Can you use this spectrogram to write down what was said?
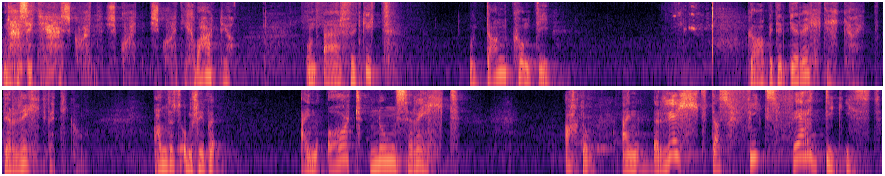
Und er sagt, ja, ist gut, ist gut, ist gut. Ich warte ja. Und er vergibt. Und dann kommt die Aufgabe der Gerechtigkeit, der Rechtfertigung. Anders umschrieben, ein Ordnungsrecht. Achtung, ein Recht, das fix fertig ist.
